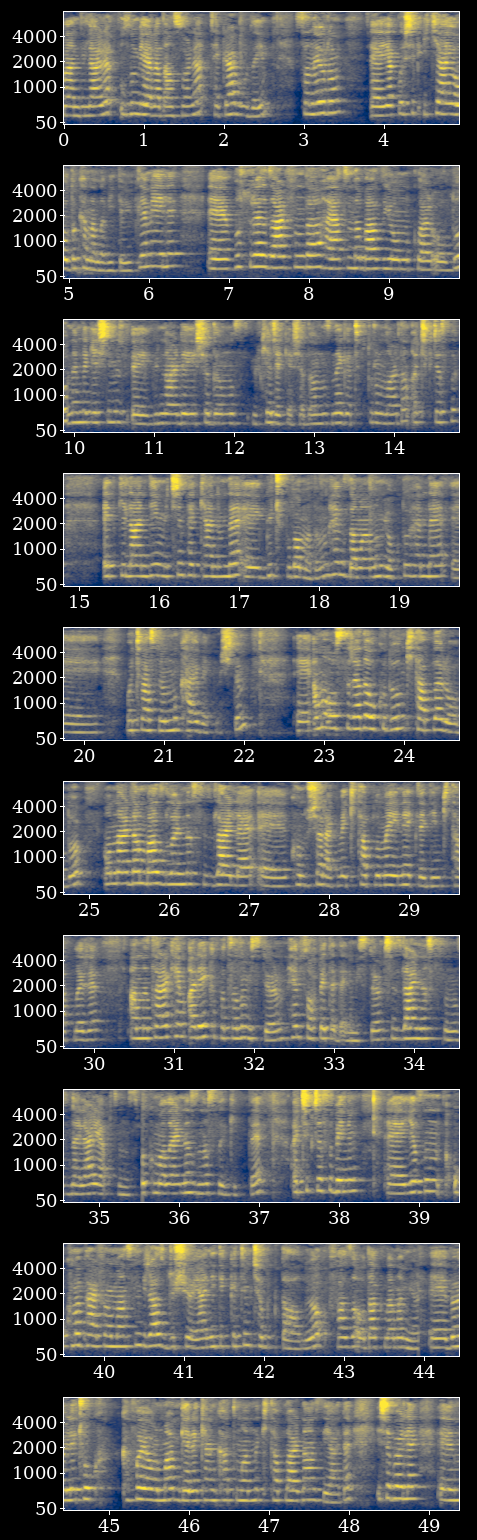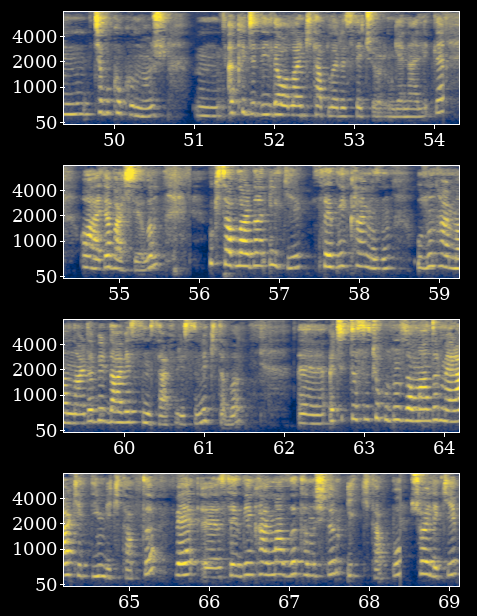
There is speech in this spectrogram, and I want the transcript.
ben Dilara. Uzun bir aradan sonra tekrar buradayım. Sanıyorum e, yaklaşık iki ay oldu kanala video yüklemeyeli. E, bu süre zarfında hayatımda bazı yoğunluklar oldu. Hem de geçtiğimiz e, günlerde yaşadığımız, ülkecek yaşadığımız negatif durumlardan açıkçası etkilendiğim için pek kendimde güç bulamadım. Hem zamanım yoktu hem de motivasyonumu kaybetmiştim. E, ama o sırada okuduğum kitaplar oldu. Onlardan bazılarını sizlerle e, konuşarak ve kitaplama yeni eklediğim kitapları anlatarak hem arayı kapatalım istiyorum hem sohbet edelim istiyorum. Sizler nasılsınız, neler yaptınız, okumalarınız nasıl gitti? Açıkçası benim e, yazın okuma performansım biraz düşüyor. Yani dikkatim çabuk dağılıyor, fazla odaklanamıyorum. E, böyle çok kafa yormam gereken katmanlı kitaplardan ziyade işte böyle e, çabuk okunmuş, akıcı dilde olan kitapları seçiyorum genellikle. O halde başlayalım. Bu kitaplardan ilki Sezgin Kaymaz'ın Uzun Harmanlarda Bir Davetsiz Misafir isimli kitabı. E, açıkçası çok uzun zamandır merak ettiğim bir kitaptı ve e, Sezgin Kaymaz'la tanıştığım ilk kitap bu. Şöyle ki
